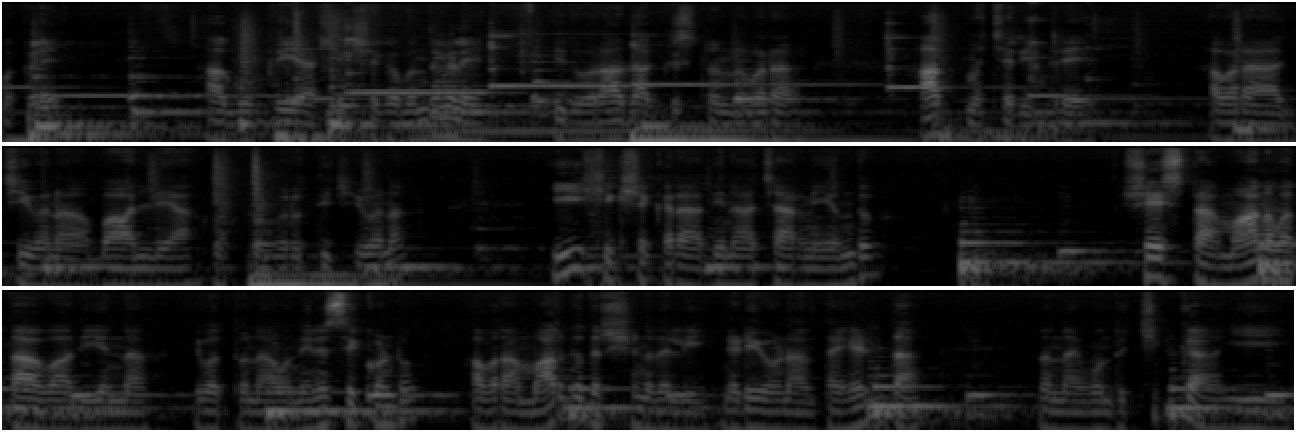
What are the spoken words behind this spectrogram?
ಮಕ್ಕಳೇ ಹಾಗೂ ಪ್ರಿಯ ಶಿಕ್ಷಕ ಬಂಧುಗಳೇ, ಇದು ರಾಧಾಕೃಷ್ಣನವರ ಆತ್ಮಚರಿತ್ರೆ. ಅವರ ಜೀವನ, ಬಾಲ್ಯ ಮತ್ತು ವೃತ್ತಿ ಜೀವನ. ಈ ಶಿಕ್ಷಕರ ದಿನಾಚರಣೆಯಂದು ಶ್ರೇಷ್ಠ ಮಾನವತಾವಾದಿಯನ್ನು ಇವತ್ತು ನಾವು ನೆನೆಸಿಕೊಂಡು ಅವರ ಮಾರ್ಗದರ್ಶನದಲ್ಲಿ ನಡೆಯೋಣ ಅಂತ ಹೇಳ್ತಾ ನನ್ನ ಒಂದು ಚಿಕ್ಕ ಈ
